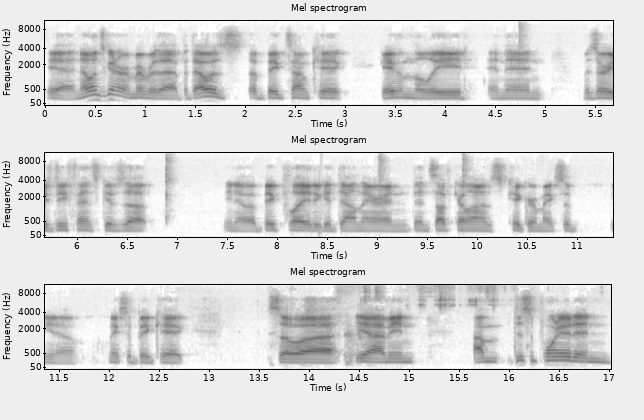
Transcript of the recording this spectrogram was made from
Yeah, no one's gonna remember that, but that was a big time kick. Gave him the lead, and then Missouri's defense gives up you know, a big play to get down there, and then South Carolina's kicker makes a, you know, makes a big kick. So uh, yeah, I mean, I'm disappointed in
